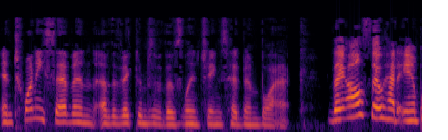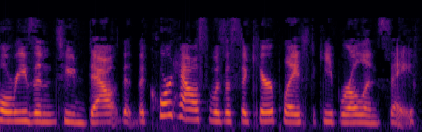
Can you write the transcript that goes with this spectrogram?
and 27 of the victims of those lynchings had been black. They also had ample reason to doubt that the courthouse was a secure place to keep Rowland safe.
